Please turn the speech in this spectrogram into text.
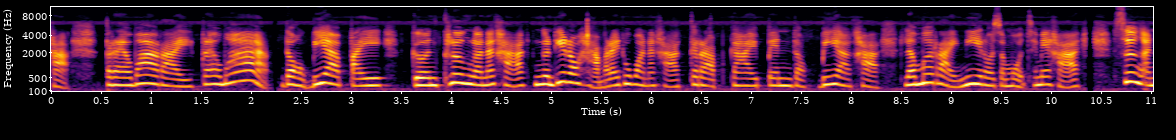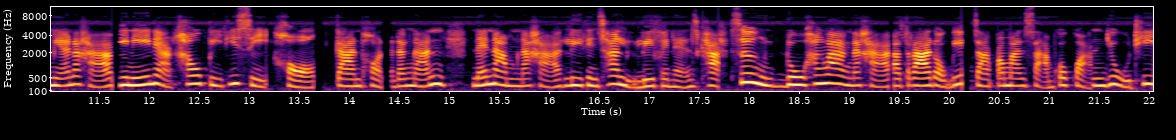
ค่ะ แปลว่าอะไร แปลว่าดอกเบี้ยไปเกินครึ่งแล้วนะคะ เงินที่เราหามาได้ทุกวันนะคะ กลับกลายเป็นดอกเบี้ยค่ะ แล้วเมื่อไหร่นี่เราจะหมดใช่ไหมคะ ซึ่งอันเนี้ยนะคะปีนี้เนี่ยเข้าปีที่ 4 ของ การผ่อนดังนั้น แนะนำนะคะ retention หรือ refinance ค่ะ ซึ่งดูข้างล่างนะคะ อัตราดอกเบี้ยจากประมาณ 3 กว่าๆอยู่ที่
